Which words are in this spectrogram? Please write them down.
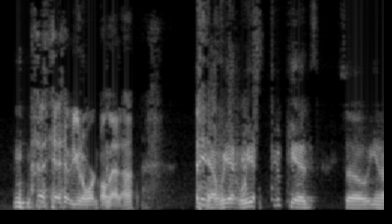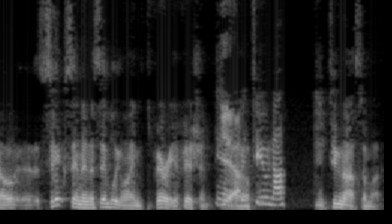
Yeah, gonna work on that, huh? yeah. We have we have two kids, so you know, uh, six in an assembly line is very efficient. Yeah. But two, not. And two not so much.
